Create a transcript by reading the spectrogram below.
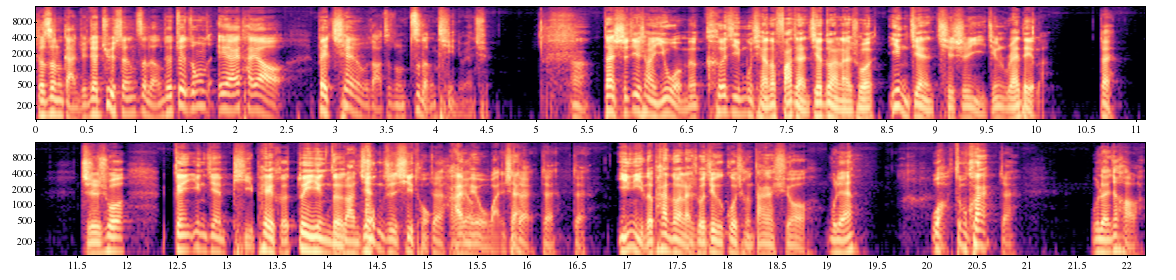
就这种感觉，叫具身智能。就最终 AI 它要被嵌入到这种智能体里面去。嗯，但实际上，以我们科技目前的发展阶段来说，硬件其实已经 ready 了。对，只是说跟硬件匹配和对应的软件控制系统对还还没有完善。对对对，以你的判断来说，这个过程大概需要五年哇这么快？对五年就好了。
